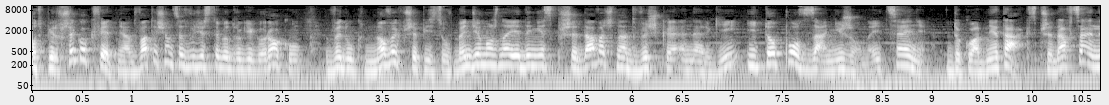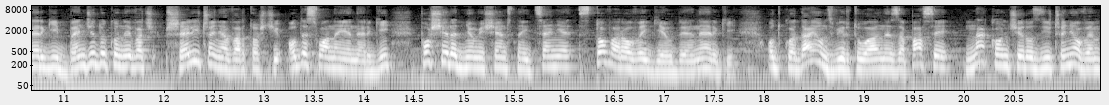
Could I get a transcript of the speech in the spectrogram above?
Od 1 kwietnia 2022 roku, według nowych przepisów, będzie można jedynie sprzedawać nadwyżkę energii i to po zaniżonej cenie. Dokładnie tak. Sprzedawca energii będzie dokonywać przeliczenia wartości odesłanej energii po średniomiesięcznej cenie z towarowej giełdy energii, odkładając wirtualne zapasy na koncie rozliczeniowym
